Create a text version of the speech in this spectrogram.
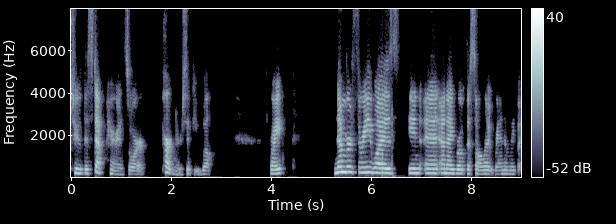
To the step parents or partners, if you will, right? Number three was in, and I wrote this all out randomly, but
